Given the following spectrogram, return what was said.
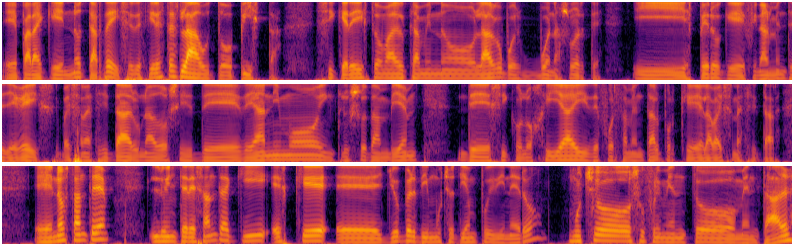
eh, para que no tardéis. Es decir, esta es la autopista. Si queréis tomar el camino largo, pues buena suerte. Y espero que finalmente lleguéis. Vais a necesitar una dosis de, ánimo, incluso también de psicología y de fuerza mental porque la vais a necesitar. Eh, no obstante, lo interesante aquí es que eh, yo perdí mucho tiempo y dinero mucho sufrimiento mental,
